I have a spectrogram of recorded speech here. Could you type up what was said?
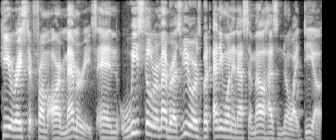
He erased it from our memories, and we still remember as viewers, but anyone in SML has no idea.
